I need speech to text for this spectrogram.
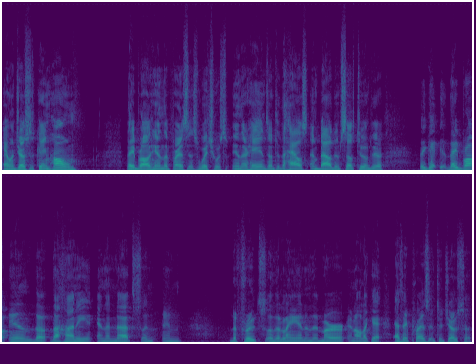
And when Joseph came home, they brought him the presents which was in their hands unto the house and bowed themselves to him. They, get, they brought in the, the honey and the nuts and, and the fruits of the land and the myrrh and all like that as a present to Joseph.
